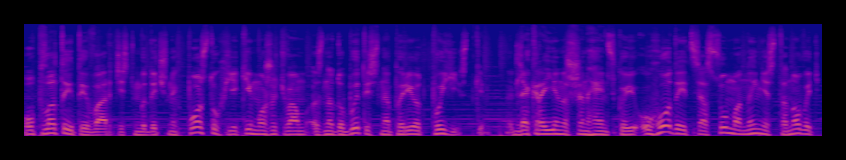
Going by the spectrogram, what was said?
оплатити вартість медичних послуг, які можуть вам знадобитись на період поїздки. Для країн Шенгенської угоди ця сума нині становить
